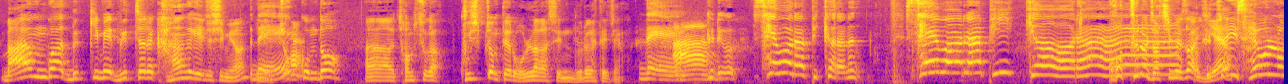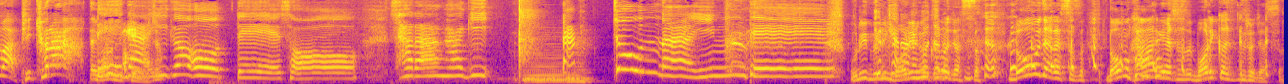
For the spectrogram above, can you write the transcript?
마음과 느낌의 늦자를 강하게 해주시면 네. 조금 더 어, 점수가 90점대로 올라갈 수 있는 노래가 되죠. 네. 아. 그리고 세월아 비켜라는 세월아 비켜라. 코트를 젖히면서 어, 예이 세월로마 비켜라. 내가 이거 어때서 사랑하기 딱 나인데. 우리 눈이 머리 흐트러졌어. 너무 잘했었어. 너무 강하게 하셔서 머리까지 흐트러졌어.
